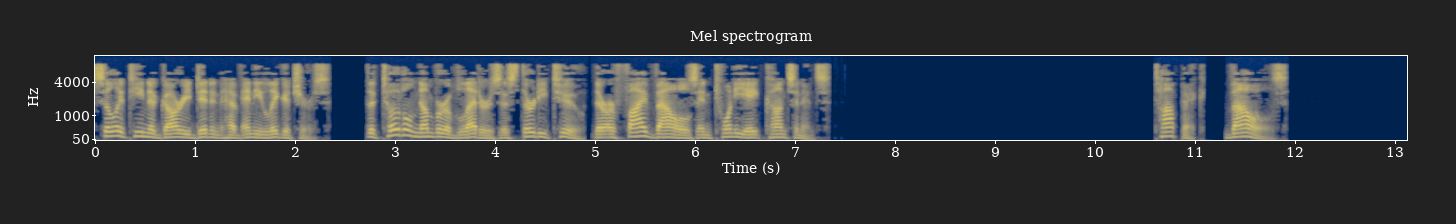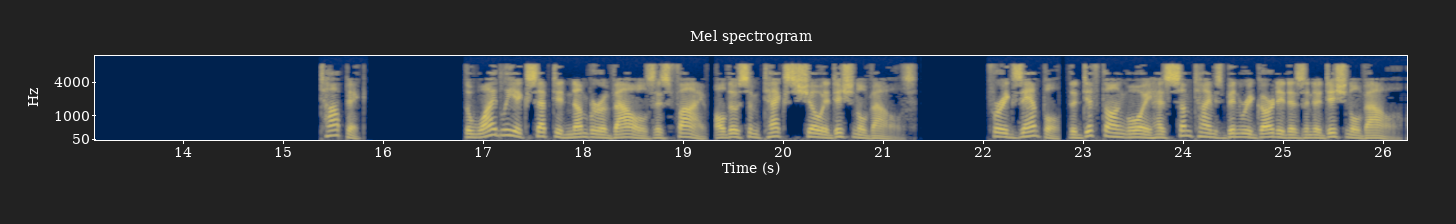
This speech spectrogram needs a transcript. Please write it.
Sylheti Nagari didn't have any ligatures. The total number of letters is 32, there are 5 vowels and 28 consonants. Vowels The widely accepted number of vowels is 5, although some texts show additional vowels. For example, the diphthong oi has sometimes been regarded as an additional vowel.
